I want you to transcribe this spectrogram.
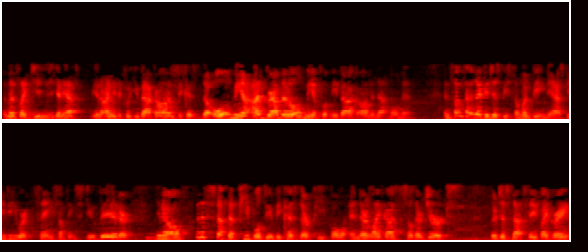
And that's like, Jesus, you're going to have, to, you know, I need to put you back on because the old me, I'd grab that old me and put me back on in that moment. And sometimes that could just be someone being nasty to you or saying something stupid or, you know, this is stuff that people do because they're people and they're like us, so they're jerks. They're just not saved by grace.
